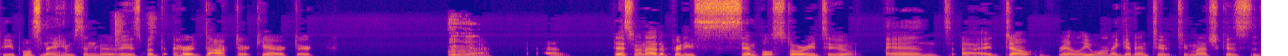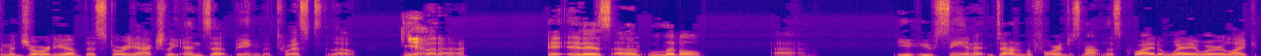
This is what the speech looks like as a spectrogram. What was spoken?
people's names in movies, but her doctor character. Mhm. Yeah. Uh, this one had a pretty simple story too, and uh, I don't really want to get into it too much because the majority of the story actually ends up being the twist, though. Yeah. But uh, it, it is a little. Uh, you you've seen it done before, just not in this quiet a way where like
